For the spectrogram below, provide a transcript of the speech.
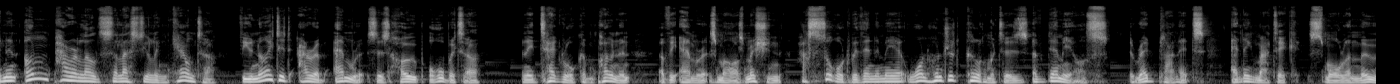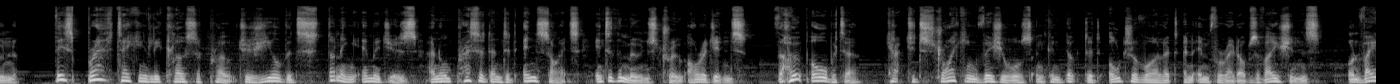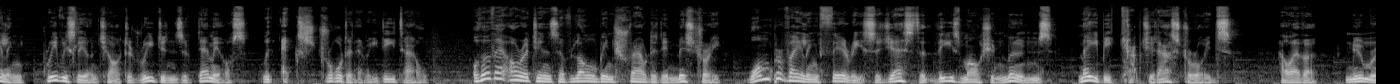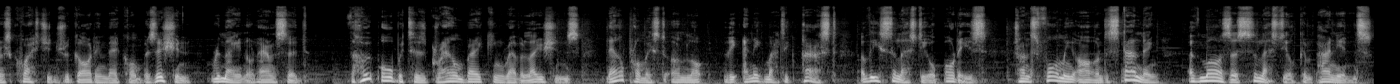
In an unparalleled celestial encounter, the United Arab Emirates' Hope orbiter, an integral component of the Emirates Mars mission, has soared within a mere 100 kilometers of Deimos, the red planet's enigmatic smaller moon. This breathtakingly close approach has yielded stunning images and unprecedented insights into the moon's true origins. The Hope orbiter captured striking visuals and conducted ultraviolet and infrared observations, unveiling previously uncharted regions of Deimos with extraordinary detail. Although their origins have long been shrouded in mystery, one prevailing theory suggests that these Martian moons may be captured asteroids. However, numerous questions regarding their composition remain unanswered. The Hope Orbiter's groundbreaking revelations now promise to unlock the enigmatic past of these celestial bodies, transforming our understanding of Mars's celestial companions.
